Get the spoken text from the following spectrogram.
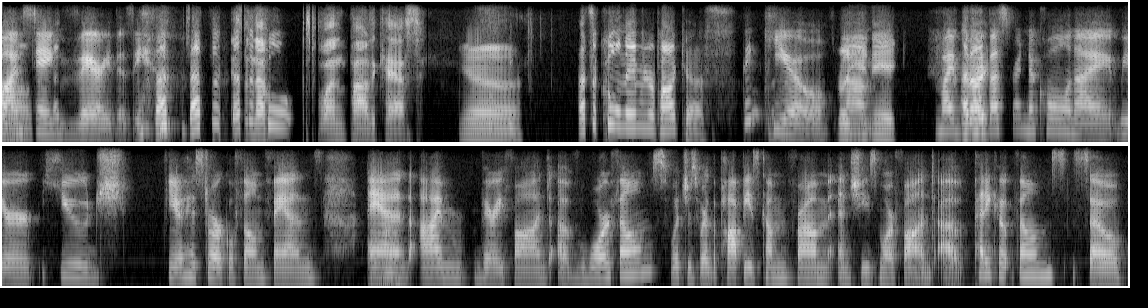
I'm staying very busy. That, that's a, that's a enough. cool. It's one podcast. Yeah. That's a cool name of your podcast. Thank you. It's really Um, unique. My And my I- best friend Nicole and I we are huge, you know, historical film fans. Uh-huh. And I'm very fond of war films, which is where the poppies come from, and she's more fond of petticoat films. So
